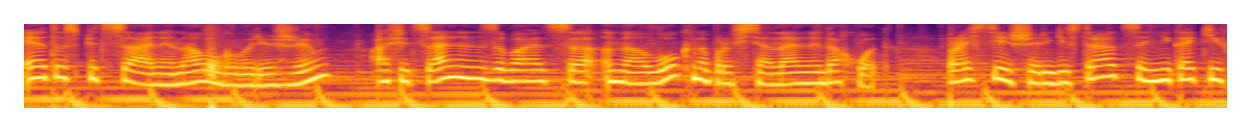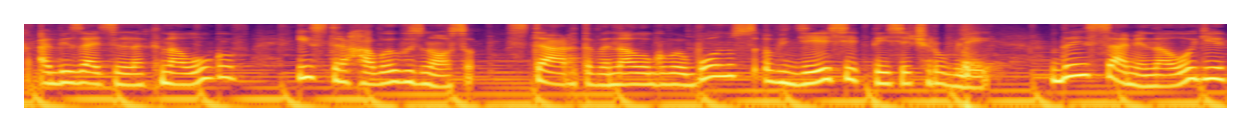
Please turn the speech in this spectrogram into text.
Это специальный налоговый режим, официально называется налог на профессиональный доход. Простейшая регистрация, никаких обязательных налогов и страховых взносов. Стартовый налоговый бонус в 10 тысяч рублей – да и сами налоги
